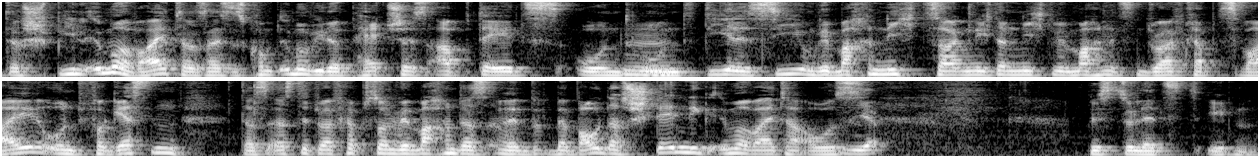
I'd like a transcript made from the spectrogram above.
das Spiel immer weiter. Das heißt, es kommt immer wieder Patches, Updates und, mhm. und DLC und wir machen nicht, sagen nicht dann nicht, wir machen jetzt einen Drive Club 2 und vergessen das erste Drive Club, sondern wir machen das, wir, wir bauen das ständig immer weiter aus. Ja bis zuletzt eben.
